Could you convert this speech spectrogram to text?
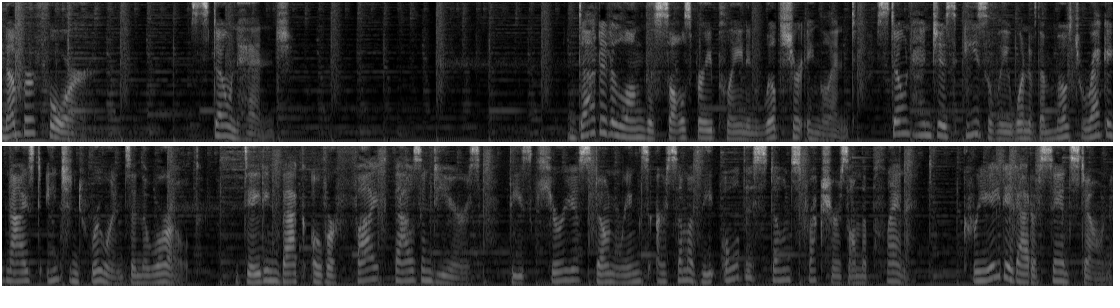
Number 4. Stonehenge Dotted along the Salisbury Plain in Wiltshire, England, Stonehenge is easily one of the most recognized ancient ruins in the world. Dating back over 5,000 years, these curious stone rings are some of the oldest stone structures on the planet. Created out of sandstone,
